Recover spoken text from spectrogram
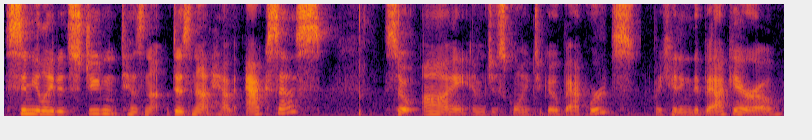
simulated student has not does not have access. So I am just going to go backwards by hitting the back arrow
